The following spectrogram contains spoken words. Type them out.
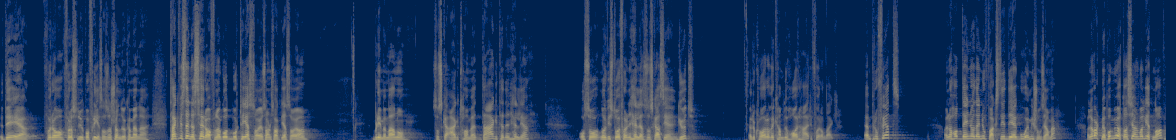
er for å, for å, snu på flisa, så skjønner du hva jeg mener. Tenk hvis denne serafen har gått bort til Jesaja så har han sagt Jesaja, bli med meg nå så skal jeg ta med deg til Den hellige. Og så Når vi står foran Den hellige, så skal jeg si, Gud, er du klar over hvem du har her foran deg? En profet. Han har hatt den og den oppveksten i det gode misjonshjemmet. Han har vært med på møter siden han var liten av.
